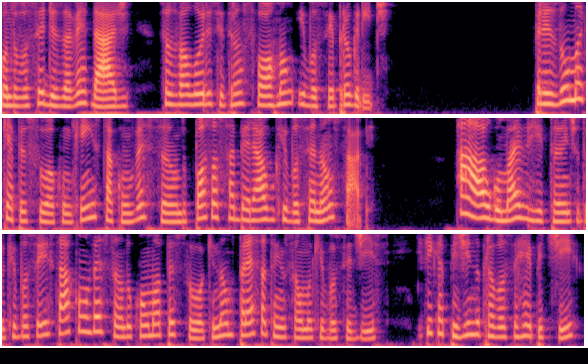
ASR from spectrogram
Quando você diz a verdade, seus valores se transformam e você progride. Presuma que a pessoa com quem está conversando possa saber algo que você não sabe. Há algo mais irritante do que você estar conversando com uma pessoa que não presta atenção no que você diz e fica pedindo para você repetir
